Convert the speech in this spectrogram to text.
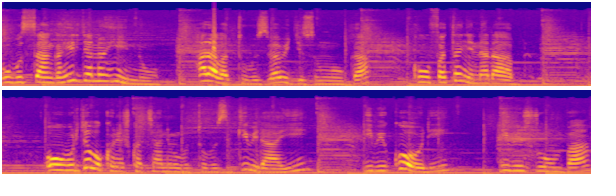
Ubu usanga hirya no hino hari abatubuzi babigize umwuga ku bufatanye na rab. Ubu buryo bukoreshwa cyane mu butubuzi bw'ibirayi ibigori ibijumba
